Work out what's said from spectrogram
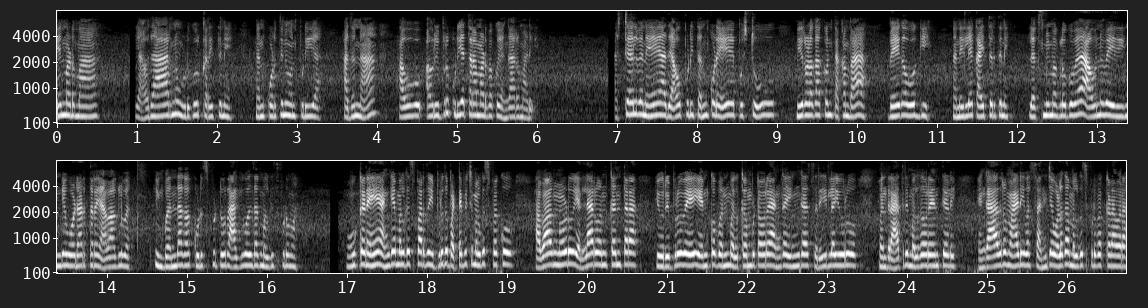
ಏನು ಮಾಡಮ್ಮ ಯಾವ್ದಾರನು ಹುಡುಗರು ಕರಿತೀನಿ. ನಾನು ಕೊಡ್ತೀನಿ ಒಂದು ಪುಡಿಯ. ಅದನ್ನು ಅವು, ಅವರಿಬ್ರು ಕುಡಿಯೋ ಥರ ಮಾಡಬೇಕು, ಹೆಂಗಾರು ಮಾಡಿ. ಅಷ್ಟೇ ಅಲ್ವೇ ಅದು ಯಾವ ಪುಡಿ ತಂದು ಕೊಡೆ ಫಸ್ಟು ನೀರೊಳಗೆ ಹಾಕೊಂಡು ತಕೊಂಬಾ. ಬೇಗ ಹೋಗಿ. ನಾನು ಇಲ್ಲೇ ಕಾಯ್ತಿರ್ತೀನಿ. ಲಕ್ಷ್ಮಿ ಮಗಳಿಗೂ ಅವನು ಹಿಂಗೆ ಓಡಾಡ್ತಾರೆ ಯಾವಾಗಲೂ ಹಿಂಗೆ ಬಂದಾಗ ಕುಡಿಸ್ಬಿಟ್ಟು ರಾಗಿ ಹೊಲ್ದಾಗ ಮಲಗಿಸ್ಬಿಡುವ ಹ್ಞೂ ಕಣೆ, ಹಂಗೆ ಮಲಗಿಸ್ಬಾರ್ದು. ಇಬ್ಬರು ಬಟ್ಟೆ ಬಿಚ್ಚಿ ಮಲಗಿಸ್ಬೇಕು. ಅವಾಗ ನೋಡು, ಎಲ್ಲರೂ ಅನ್ಕಂತಾರ. ಇವ್ರಿಬ್ರು ಎನ್ಕೋ ಬಂದು ಮಲ್ಕೊಂಬಿಟ್ಟವ್ರೆ, ಹಂಗೆ ಹಿಂಗೆ, ಸರಿ ಇಲ್ಲ ಇವರು. ಒಂದು ರಾತ್ರಿ ಮಲ್ಗವ್ರೆ ಅಂತೇಳಿ. ಹೆಂಗಾದರೂ ಮಾಡಿ ಇವತ್ತು ಸಂಜೆ ಒಳಗೆ ಮಲಗಿಸ್ಬಿಡ್ಬೇಕಣ ಕಣವ್ರ.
